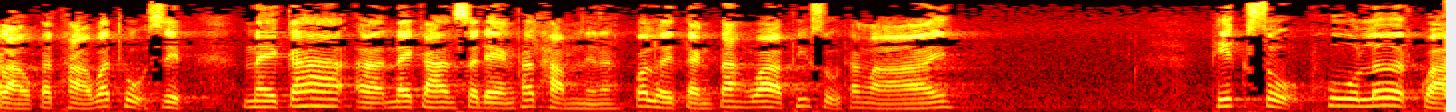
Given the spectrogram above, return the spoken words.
กล่าวคาถาวัตถุสิบในการในการแสดงพระธรรมเนี่ยนะก็เลยแต่งตั้งว่าภิกษุทั้งหลาย ภิกษุผู้เลิศกว่า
